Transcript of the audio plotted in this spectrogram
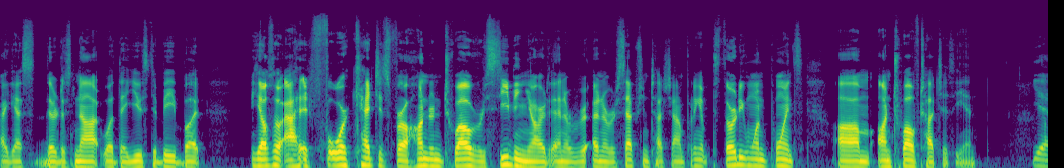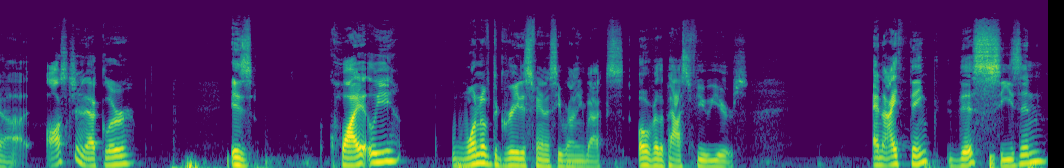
I guess they're just not what they used to be, but. He also added four catches for 112 receiving yards and a, and a reception touchdown, putting up 31 points um, on 12 touches. Ian. Yeah, Austin Ekeler is quietly one of the greatest fantasy running backs over the past few years. And I think this season,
